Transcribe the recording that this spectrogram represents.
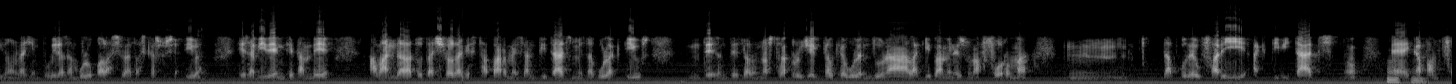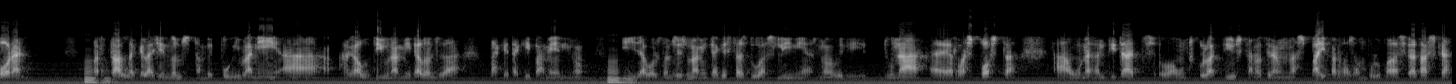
i on la gent pugui desenvolupar la seva tasca associativa. És evident que també, a banda de tot això, d'aquesta part més d'entitats, més de col·lectius, des, des del nostre projecte el que volem donar a l'equipament és una forma mm, de poder oferir activitats no? eh, cap en fora per tal de que la gent doncs, també pugui venir a, a gaudir una mica doncs, d'aquest equipament. No? I llavors doncs, és una mica aquestes dues línies, no? Vull dir, donar eh, resposta a unes entitats o a uns col·lectius que no tenen un espai per desenvolupar la seva tasca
